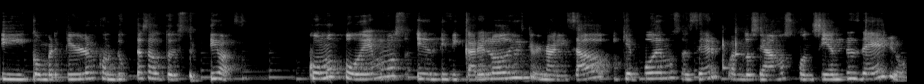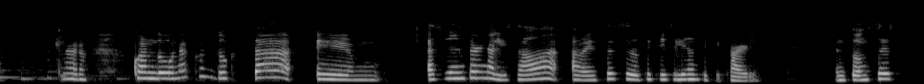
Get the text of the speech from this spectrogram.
y convertirlo en conductas autodestructivas. ¿Cómo podemos identificar el odio internalizado y qué podemos hacer cuando seamos conscientes de ello? Claro, cuando una conducta em, ha sido internalizada, a veces es difícil identificarla. Entonces,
